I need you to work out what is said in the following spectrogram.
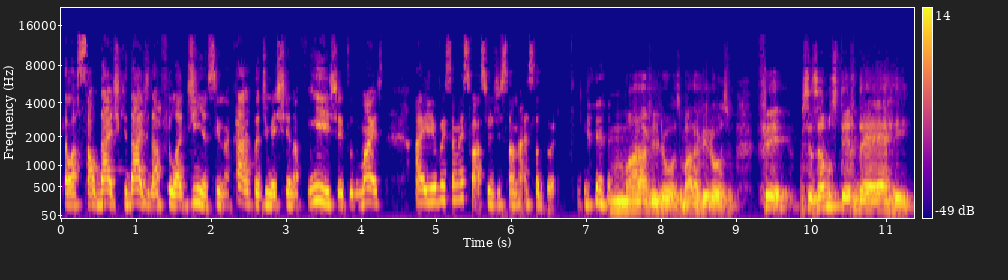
aquela saudade que dá de dar filadinha, assim, na carta, de mexer na ficha e tudo mais, aí vai ser mais fácil de sanar essa dor. Maravilhoso, maravilhoso. Fê, precisamos ter DR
